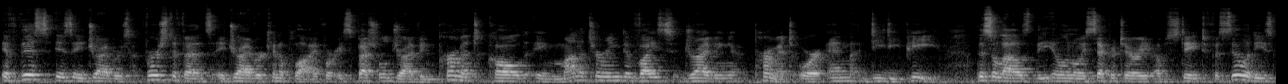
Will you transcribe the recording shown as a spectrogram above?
if this is a driver's first offense, a driver can apply for a special driving permit called a Monitoring Device Driving Permit, or MDDP. This allows the Illinois Secretary of State Facilities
